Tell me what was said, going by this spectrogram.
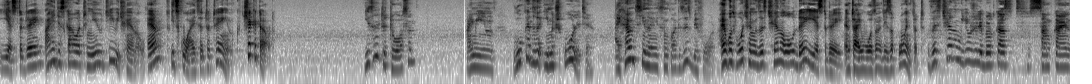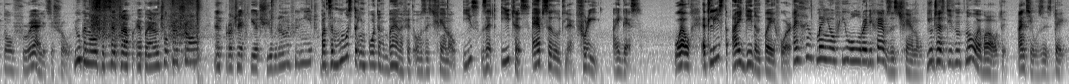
Yesterday, I discovered a new TV channel, and it's quite entertaining. Check it out. Isn't it awesome? I mean, look at the image quality. I haven't seen anything like this before. I was watching this channel all day yesterday, and I wasn't disappointed. This channel usually broadcasts some kind of reality show. You can also set up a parental control and protect your children if you need. But the most important benefit of this channel is that it is absolutely free, I guess. Well, at least I didn't pay for it. I think many of you already have this channel. You just didn't know about it until this day.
